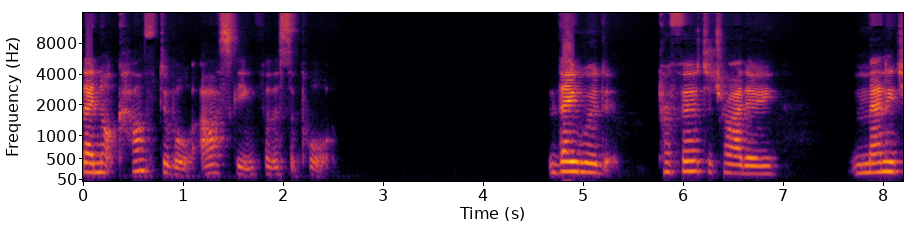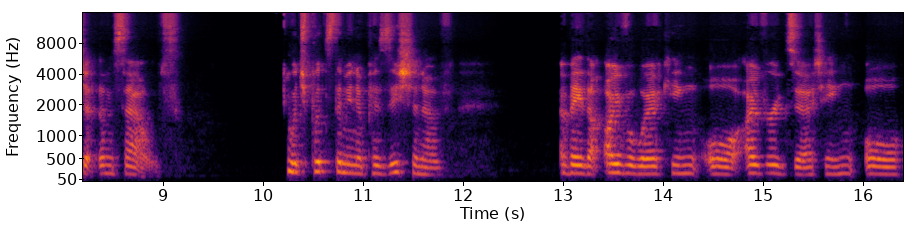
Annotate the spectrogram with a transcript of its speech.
They're not comfortable asking for the support. They would prefer to try to manage it themselves which puts them in a position of of either overworking or overexerting or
